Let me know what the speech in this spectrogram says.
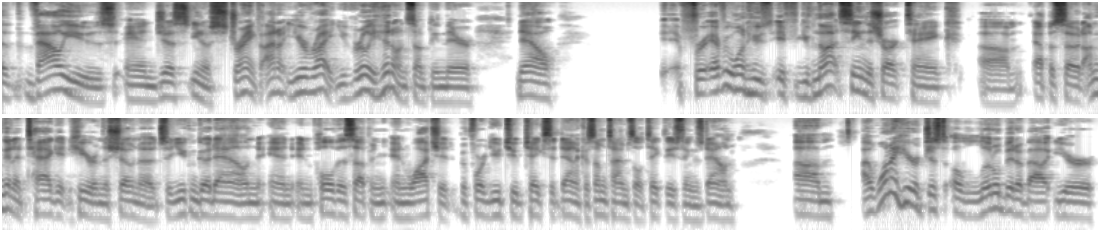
values and just you know strength. I don't. You're right. You've really hit on something there. Now, for everyone who's if you've not seen the Shark Tank um, episode, I'm going to tag it here in the show notes so you can go down and and pull this up and, and watch it before YouTube takes it down because sometimes they'll take these things down. Um, I want to hear just a little bit about your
